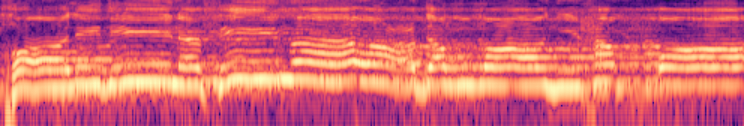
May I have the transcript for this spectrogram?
خالدين فيها وعد الله حقا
